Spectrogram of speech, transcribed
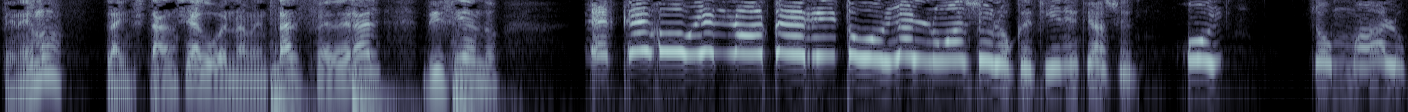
Tenemos la instancia gubernamental federal diciendo, es que el gobierno territorial no hace lo que tiene que hacer. Hoy son malos.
